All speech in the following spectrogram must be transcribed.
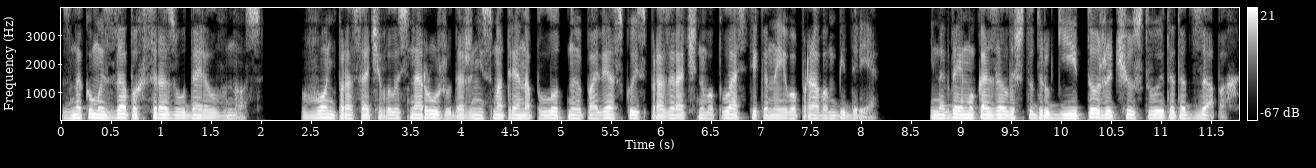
Знакомый запах сразу ударил в нос. Вонь просачивалась наружу, даже несмотря на плотную повязку из прозрачного пластика на его правом бедре. Иногда ему казалось, что другие тоже чувствуют этот запах.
